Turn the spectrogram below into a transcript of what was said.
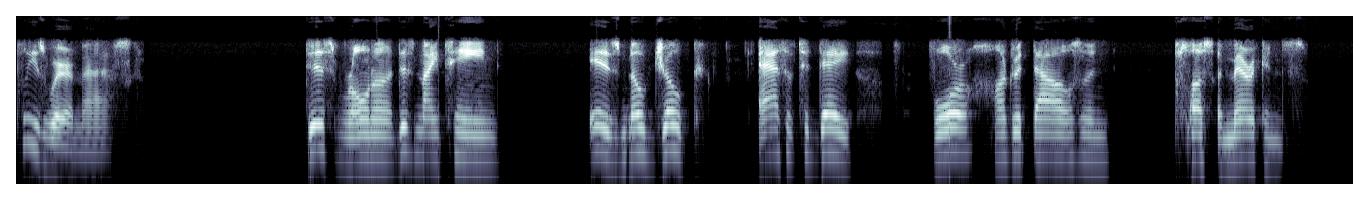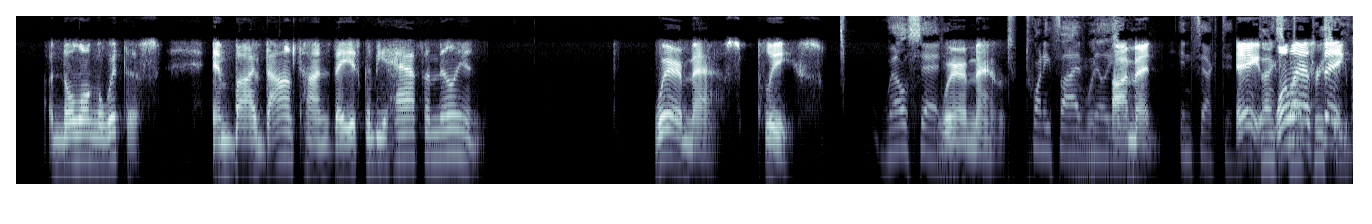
Please wear a mask. This Rona, this 19, is no joke. As of today, 400,000 plus Americans are no longer with us. And by Valentine's Day, it's going to be half a million. Wear a mask, please. Well said. Wear a mask. 25 million I meant infected. Hey, Thanks, one Mike. last thing.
